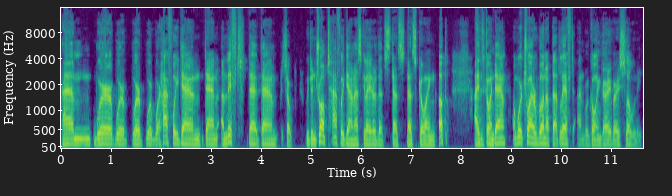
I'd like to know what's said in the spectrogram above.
Um, we're we're we're we're, we're halfway down down a lift down, down so we've been dropped halfway down an escalator that's that's that's going up. It's going down and we're trying to run up that lift and we're going very very slowly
